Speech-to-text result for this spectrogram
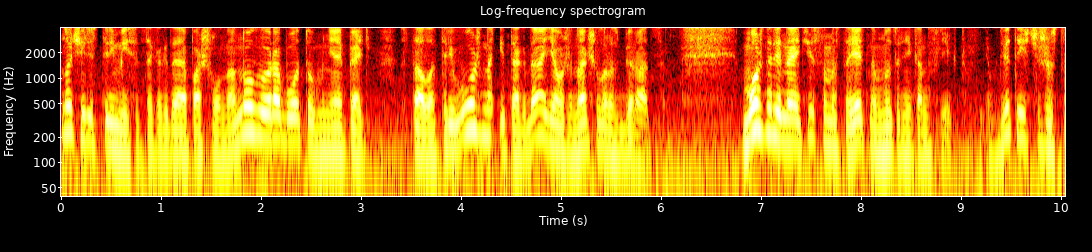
Но через три месяца, когда я пошел на новую работу, мне опять стало тревожно, и тогда я уже начал разбираться. Можно ли найти самостоятельно внутренний конфликт? В 2006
